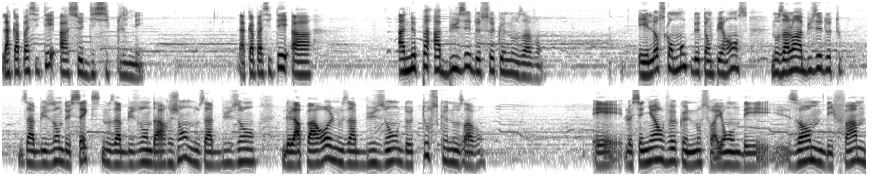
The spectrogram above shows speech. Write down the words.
la capacité à se discipliner la capacité à, ne pas abuser de ce que nous avons. Et lorsqu'on manque de tempérance, nous allons abuser de tout. Nous abusons de sexe, nous abusons d'argent, nous abusons de la parole, nous abusons de tout ce que nous avons. Et le Seigneur veut que nous soyons des hommes, des femmes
